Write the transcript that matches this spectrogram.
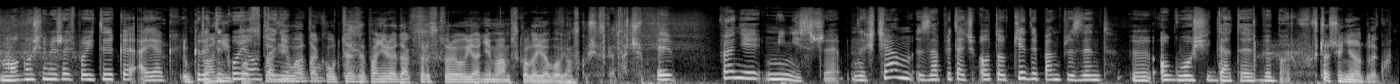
mogą się mieszać w politykę, a jak Pani krytykują, to nie mogą. taką tezę, pani redaktor, z którą ja nie mam z kolei obowiązku się zgadzać. Y, Panie ministrze, chciałam zapytać o to, kiedy pan prezydent y, ogłosi datę wyborów. W czasie nieodległym.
